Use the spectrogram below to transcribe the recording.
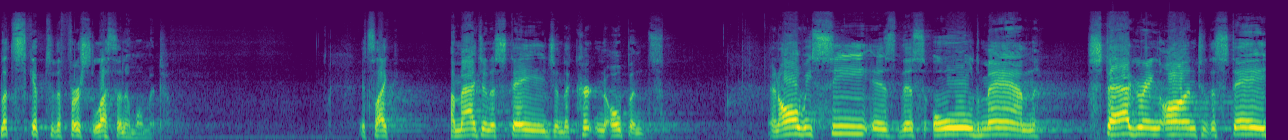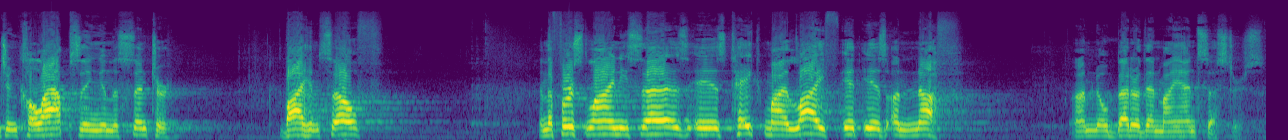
Let's skip to the first lesson a moment. It's like imagine a stage and the curtain opens, and all we see is this old man staggering onto the stage and collapsing in the center by himself. And the first line he says is, Take my life, it is enough. I'm no better than my ancestors.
